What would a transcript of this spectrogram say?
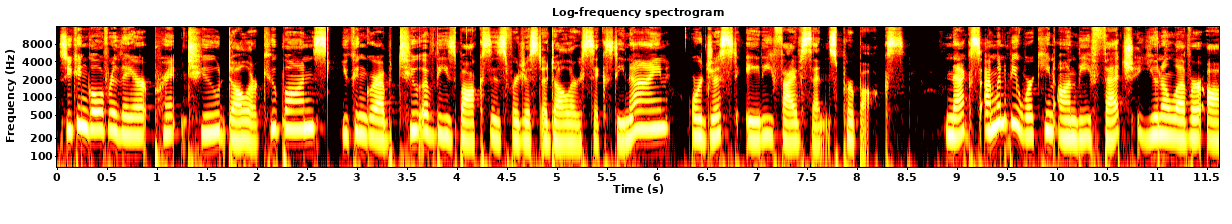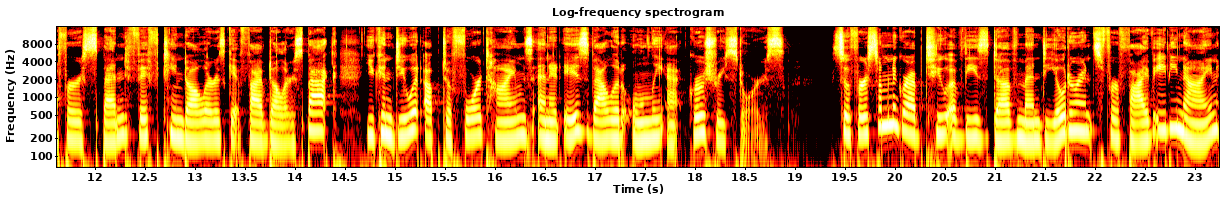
So you can go over there, print two dollar coupons. You can grab two of these boxes for just $1.69 or just 85 cents per box. Next, I'm going to be working on the Fetch Unilever offer spend $15, get $5 back. You can do it up to four times, and it is valid only at grocery stores. So first I'm going to grab two of these Dove men deodorants for $5.89.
